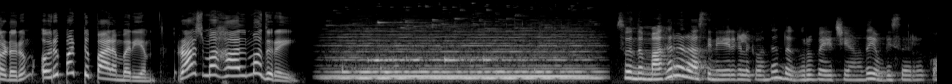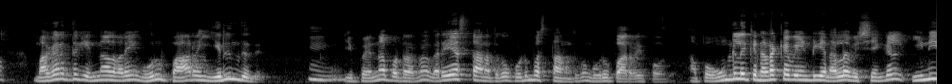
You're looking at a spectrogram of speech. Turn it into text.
தொடரும் ஒரு பட்டு பாரம்பரியம். ராஜ்மஹால் மதுரை. ஸோ இந்த மகர ராசி நேயர்களுக்கு வந்து இந்த குரு பயிற்சியானது எப்படி சார் இருக்கும்? மகரத்துக்கு இந்நாள் வரையும் குரு பார்வை இருந்தது. ம். இப்போ என்ன பண்ணுறாருன்னா விரயஸ்தானத்துக்கும் குடும்பஸ்தானத்துக்கும் குரு பார்வை போகுது. அப்போ உங்களுக்கு நடக்க வேண்டிய நல்ல விஷயங்கள் இனி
